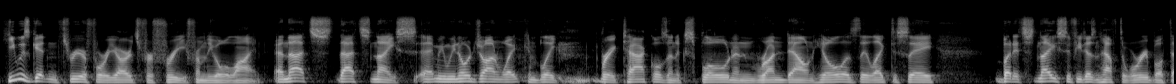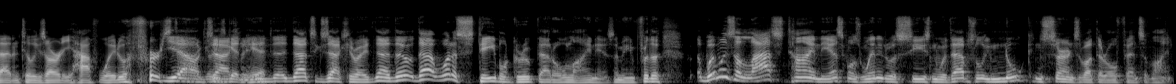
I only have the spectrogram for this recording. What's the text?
he was getting three or four yards for free from the O line, and that's that's nice. I mean, we know John White can break break tackles and explode and run downhill, as they like to say. But it's nice if he doesn't have to worry about that until he's already halfway to a first Yeah, down. exactly. getting hit. That's exactly right. That, that what a stable group that O line is. I mean, for the when was the last time the Eskimos went into a season with absolutely no concerns about their offensive line?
